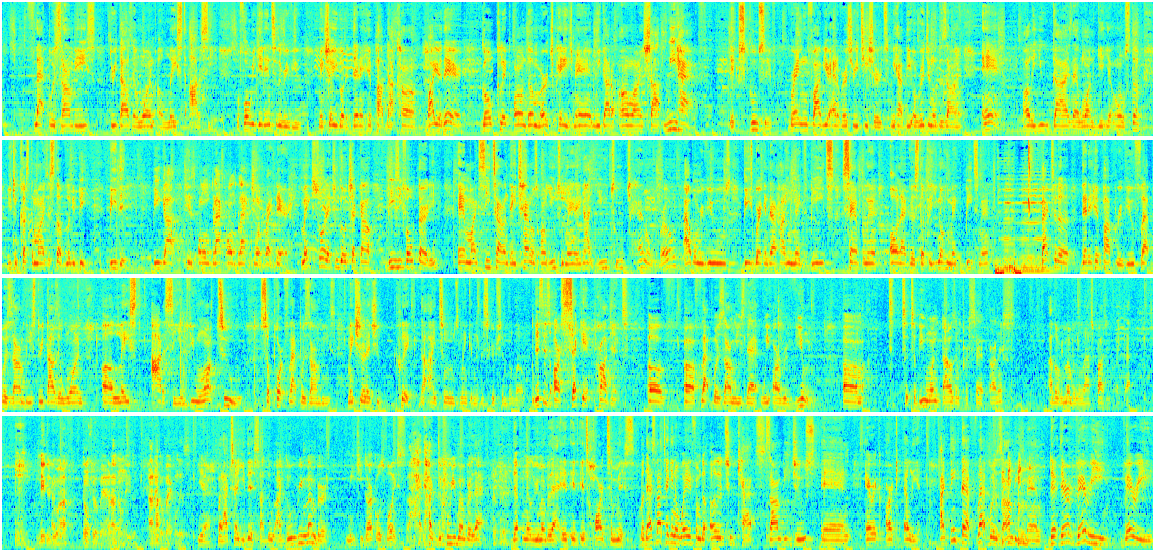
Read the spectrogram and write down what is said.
Flatbush Zombies 3001 A Laced Odyssey. Before we get into the review, make sure you go to deadandhiphop.com. While you're there, go click on the merch page, man. We got an online shop. We have exclusive brand new five year anniversary t shirts. We have the original design and all of you guys that want to get your own stuff, you can customize your stuff. Look at B. B did. B got his own black on black joint right there. Make sure that you go check out BZ430 and Mike Town. They channels on YouTube, man. They got YouTube channels, bro. Album reviews, beats breaking down how he makes beats, sampling, all that good stuff. Cause you know he make the beats, man. Back to the Dead and Hip Hop review, Flatbush Zombies 3001 uh, Laced Odyssey. And if you want to support Flatbush Zombies, make sure that you click the iTunes link in the description below. This is our second project of uh, Flatbush Zombies that we are reviewing. Um, to be 1000% honest, I don't remember the last project like that. Neither do I. Don't feel bad. I don't either. I didn't go back and listen. Yeah, but I tell you this, I do I do remember Meechy Darko's voice. I, I, do remember that. Definitely remember that. It, it, it's hard to miss. But that's not taking away from the other two cats, Zombie Juice and Erick Arc Elliott. I think that Flatbush Zombies, man, they're, they're a very, very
